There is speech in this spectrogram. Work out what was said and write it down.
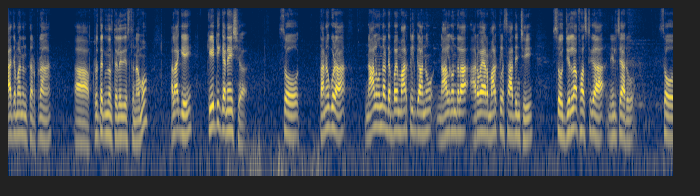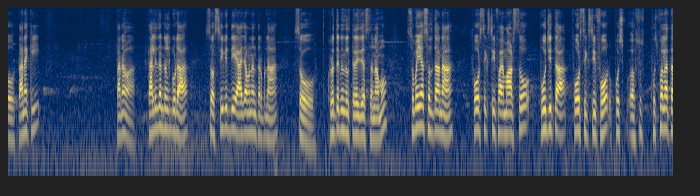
యాజమాన్యం తరపున కృతజ్ఞతలు తెలియజేస్తున్నాము. అలాగే కేటి గణేష్ సో తను కూడా నాలుగు వందల డెబ్బై మార్కులకు గాను నాలుగు వందల అరవై ఆరు మార్కులు సాధించి సో జిల్లా ఫస్ట్గా నిలిచారు. సో తనకి తన తల్లిదండ్రులకు కూడా సో శ్రీ విద్య యాజమాన్యం తరపున సో కృతజ్ఞతలు తెలియజేస్తున్నాము. Sumayya Sultana four sixty five మార్క్స్తో Pujitha four sixty four Pushpa Pushpalatha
